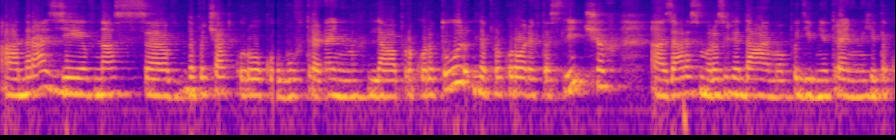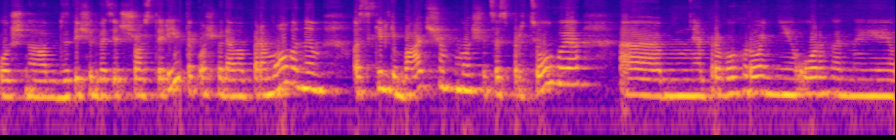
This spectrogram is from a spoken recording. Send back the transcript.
А наразі в нас е, на початку року був тренінг для прокуратур, для прокурорів та слідчих. Зараз ми розглядаємо подібні тренінги також на 2026 рік. Також ведемо перемовини, оскільки бачимо, що це спрацьовує. Ем, Правоохоронні органи,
